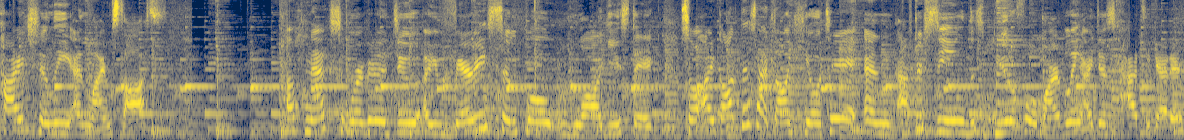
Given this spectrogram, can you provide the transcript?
Thai chili and lime sauce. Up next, we're gonna do a very simple Wagyu steak. So I got this at Don Quijote and after seeing this beautiful marbling, I just had to get it.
